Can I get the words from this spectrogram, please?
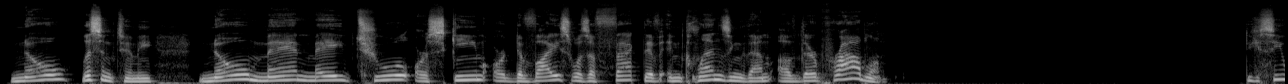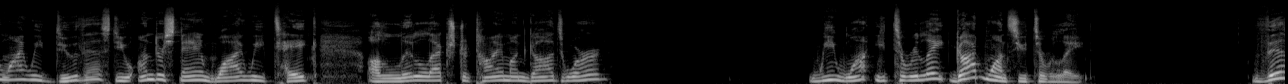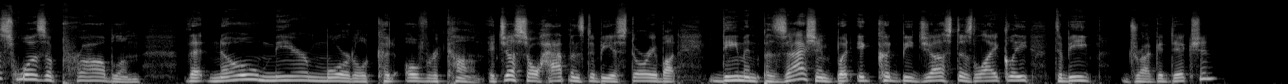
No, listen to me, no man made tool or scheme or device was effective in cleansing them of their problem. Do you see why we do this? Do you understand why we take a little extra time on God's Word? We want you to relate. God wants you to relate. This was a problem that no mere mortal could overcome. It just so happens to be a story about demon possession, but it could be just as likely to be drug addiction,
